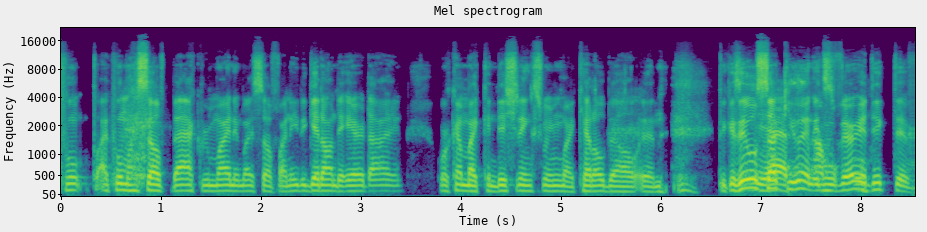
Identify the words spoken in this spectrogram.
pull, I pull myself back, reminding myself I need to get on the Airdyne, work on my conditioning, swing my kettlebell, and because it will yes, suck you in. It's I'm, very addictive.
